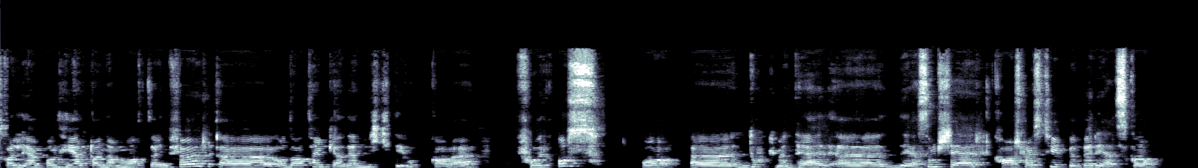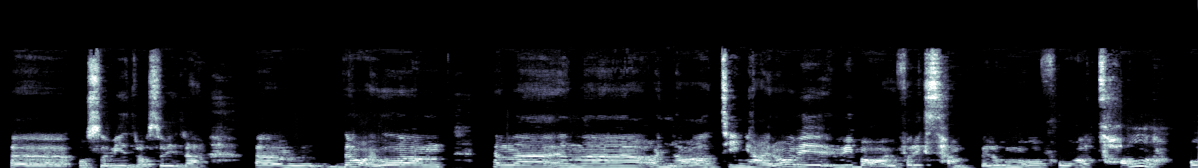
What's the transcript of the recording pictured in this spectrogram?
skal leve på en helt annen måte enn før. Uh, og Da tenker jeg det er en viktig oppgave for oss å dokumentere det som skjer, hva slags type beredskap osv. osv. Um, det var jo um, en, en uh, annen ting her òg. Vi, vi ba jo f.eks. om å få tall på,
